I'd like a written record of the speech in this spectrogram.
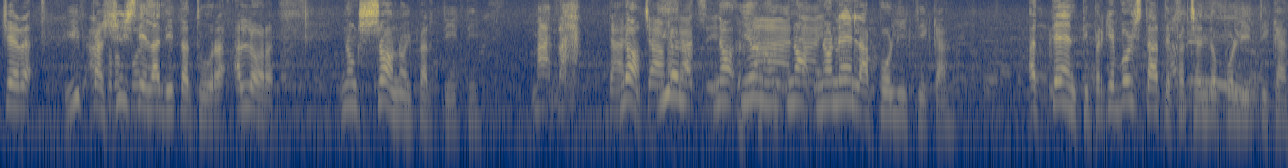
c'era i fascisti e la dittatura. Allora, non sono i partiti, Ma va, dai, No, ciao io, no- ragazzi. no, io non- Ah, no, dai, non è la politica. Attenti perché voi state facendo politica.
